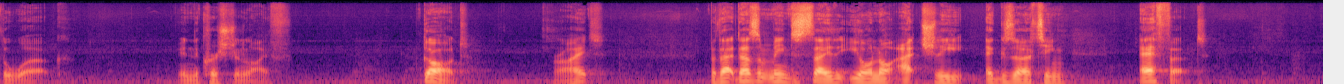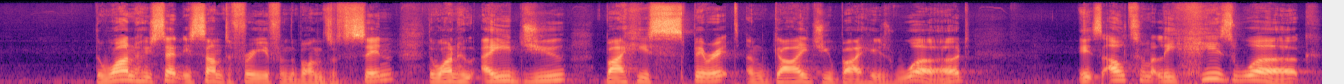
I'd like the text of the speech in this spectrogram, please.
the work in the Christian life? God, right? But that doesn't mean to say that you're not actually exerting effort. The one who sent his Son to free you from the bonds of sin, the one who aids you by his Spirit and guides you by his word, it's ultimately his work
